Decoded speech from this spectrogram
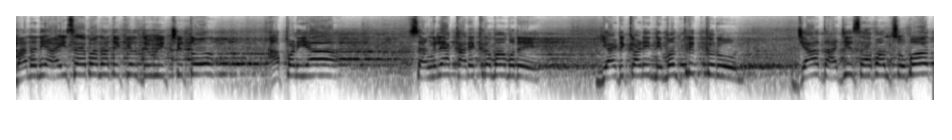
माननीय आईसाहेबांना देखील देऊ इच्छितो. आपण या चांगल्या कार्यक्रमामध्ये या ठिकाणी निमंत्रित करून ज्या दाजीसाहेबांसोबत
